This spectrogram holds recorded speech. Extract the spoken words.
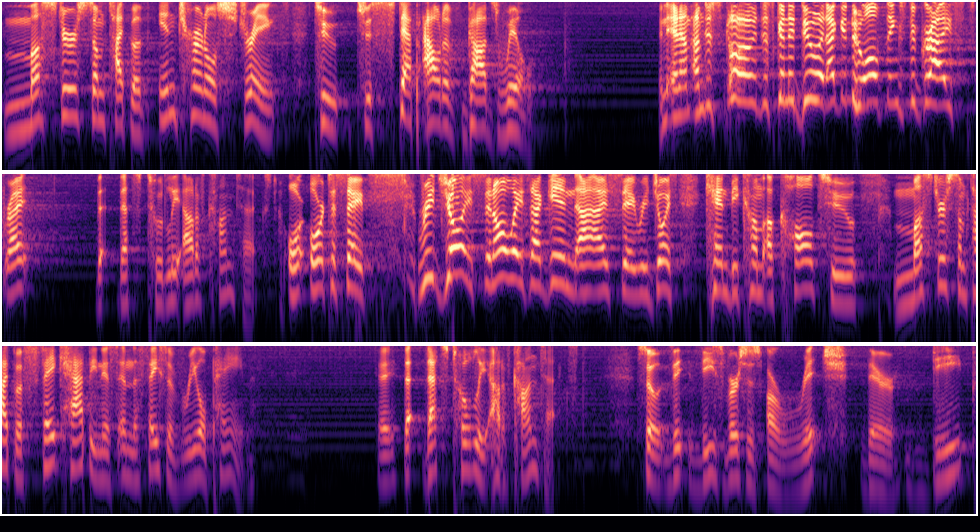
muster some type of internal strength to, to step out of God's will. And, and I'm, I'm just, oh, just gonna do it. I can do all things through Christ, right? that, that's totally out of context. Or, or to say, rejoice, and always again, I say rejoice, can become a call to muster some type of fake happiness in the face of real pain. Okay? That, that's totally out of context. So the, these verses are rich, they're deep.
